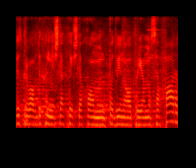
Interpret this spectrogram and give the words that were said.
відкривав дихальні шляхи шляхом подвійного прийому сафар.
